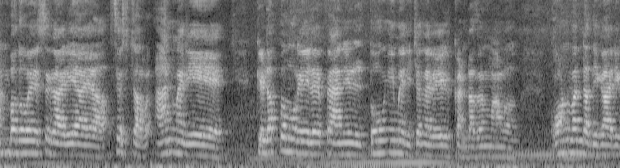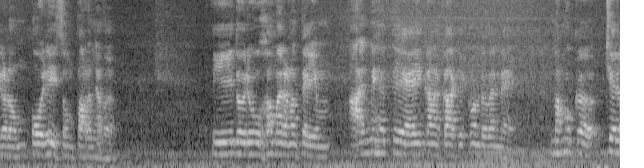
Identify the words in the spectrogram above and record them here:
അൻപത് വയസ്സുകാരിയായ സിസ്റ്റർ ആൻമരിയയെ കിടപ്പുമുറിയിലെ ഫാനിൽ തൂങ്ങി മരിച്ച നിലയിൽ കണ്ടതെന്നാണ് കോൺവെന്റ് അധികാരികളും പോലീസും പറഞ്ഞത്. ഈ ദുരൂഹ മരണത്തെയും ആത്മഹത്യയായി കണക്കാക്കിക്കൊണ്ട് തന്നെ നമുക്ക് ചില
